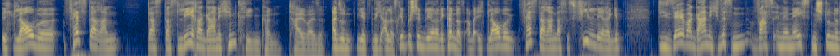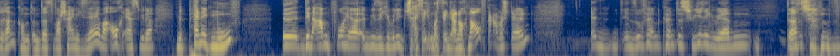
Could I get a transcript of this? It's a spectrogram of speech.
Ich glaube fest daran, dass das Lehrer gar nicht hinkriegen können, teilweise. Also jetzt nicht alle. Es gibt bestimmt Lehrer, die können das, aber ich glaube fest daran, dass es viele Lehrer gibt, die selber gar nicht wissen, was in der nächsten Stunde drankommt und das wahrscheinlich selber auch erst wieder mit Panic Move äh, den Abend vorher irgendwie sich überlegt, scheiße, ich muss denen ja noch eine Aufgabe stellen. Insofern könnte es schwierig werden, das schon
